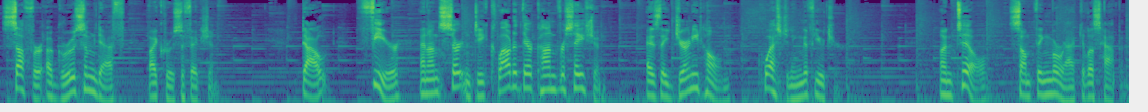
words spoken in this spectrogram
suffer a gruesome death by crucifixion. Doubt, fear, and uncertainty clouded their conversation as they journeyed home, questioning the future. Until something miraculous happened.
